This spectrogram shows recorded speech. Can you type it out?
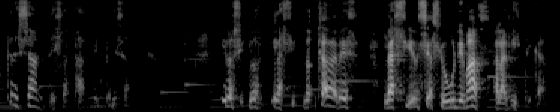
Interesante esa parte, interesante. Y cada vez la ciencia se une más a la mística,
